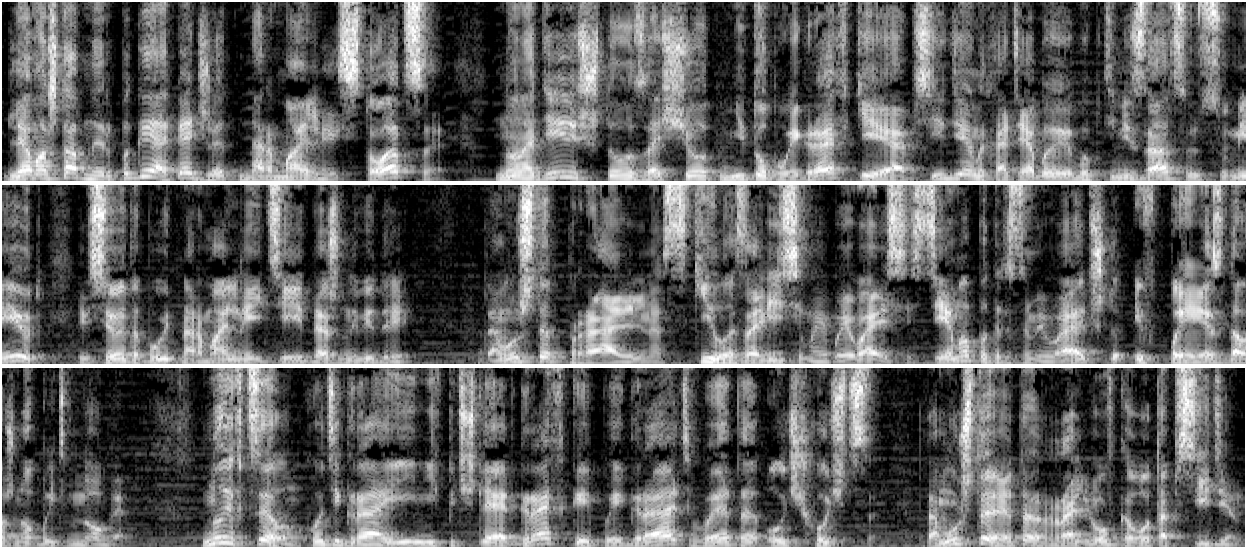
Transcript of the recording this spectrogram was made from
Для масштабной RPG, опять же, это нормальная ситуация. Но надеюсь, что за счет нетоповой графики Obsidian хотя бы в оптимизацию сумеют, и все это будет нормально идти даже на ведре. Потому что, правильно, скиллозависимая боевая система подразумевает, что FPS должно быть много. Ну и в целом, хоть игра и не впечатляет графикой, поиграть в это очень хочется. Потому что это ролевка от Obsidian.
